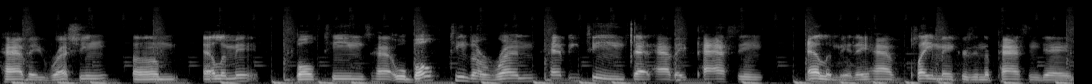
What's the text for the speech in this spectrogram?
have a rushing um element. Both teams have well, both teams are run heavy teams that have a passing element. They have playmakers in the passing game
